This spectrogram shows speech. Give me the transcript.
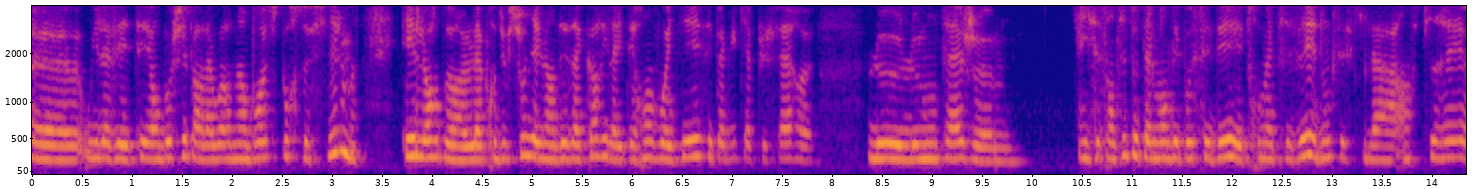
où il avait été embauché par la Warner Bros. pour ce film. Et lors de la production, il y a eu un désaccord, il a été renvoyé, c'est pas lui qui a pu faire le, le, montage. il s'est senti totalement dépossédé et traumatisé, et donc c'est ce qui l'a inspiré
